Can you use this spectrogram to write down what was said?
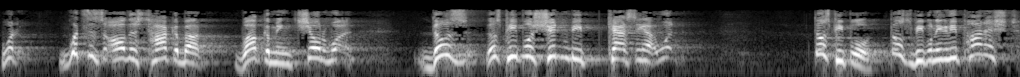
What, what's this, all this talk about welcoming children? What, those, those people shouldn't be casting out. What? Those people, those people need to be punished.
